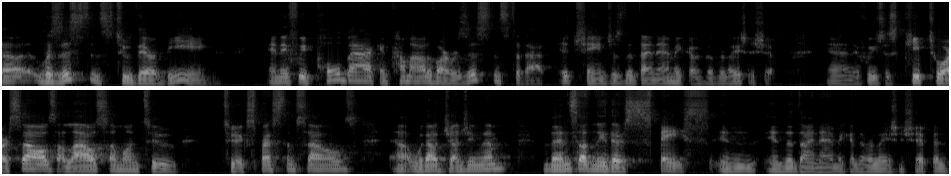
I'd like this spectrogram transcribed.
uh, resistance to their being. And if we pull back and come out of our resistance to that it changes the dynamic of the relationship. And if we just keep to ourselves allow someone to to express themselves uh, without judging them then suddenly there's space in in the dynamic in the relationship. And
